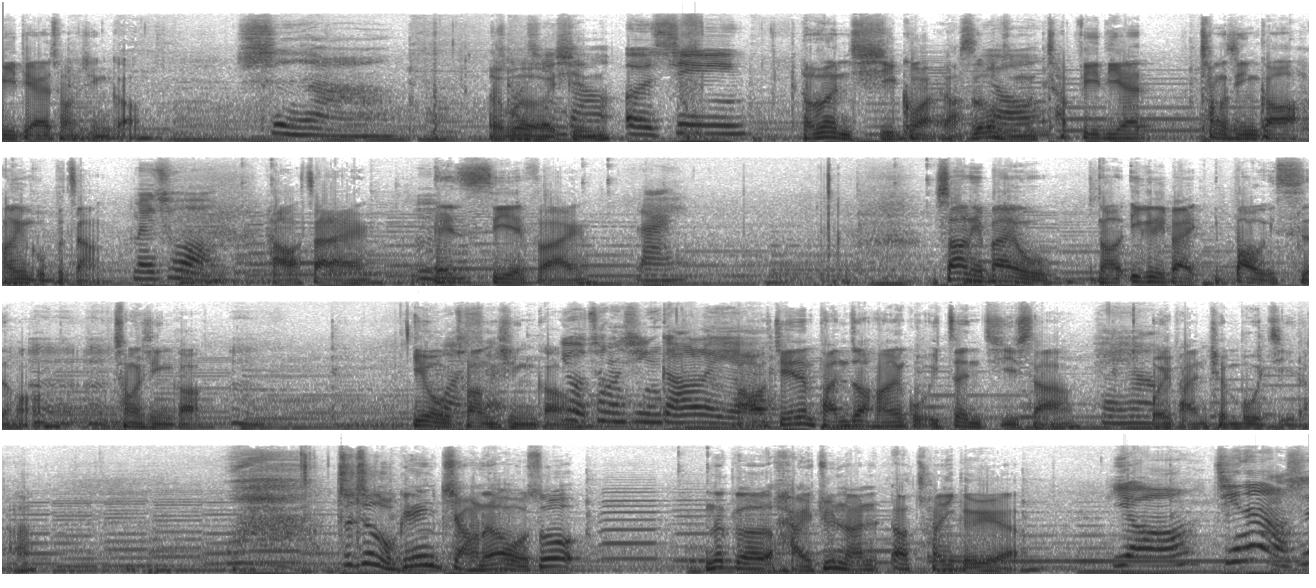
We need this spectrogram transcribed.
B D I 创新高，是啊，恶不恶心？恶心，有没有很奇怪？老师为什么 B D I 创新高，航运股不涨？没错。好，再来 S C F I，来，上礼拜五，然后一个礼拜报一次哈，创新高，嗯，又创新高，又创新高了耶。好，今天盘中航运股一阵急杀，尾盘全部急了啊！哇，这就是我跟你讲的，我说那个海军蓝要穿一个月啊。有，今天老师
